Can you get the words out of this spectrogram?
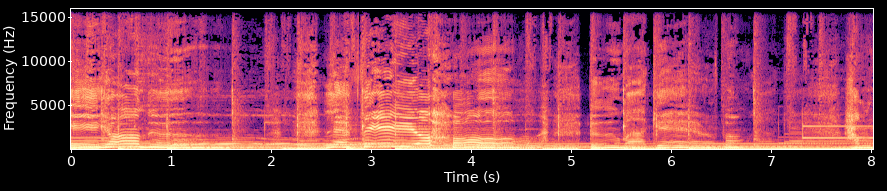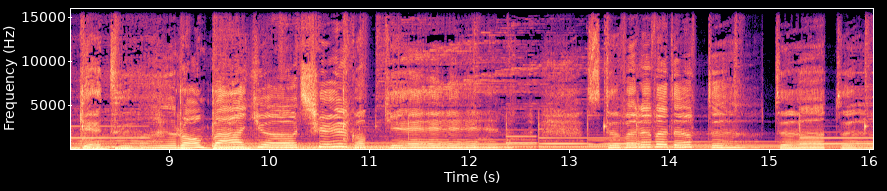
이현우 레디오 음악 앨범 함께 들어봐요. 즐겁게. 스타바라바다다다다다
